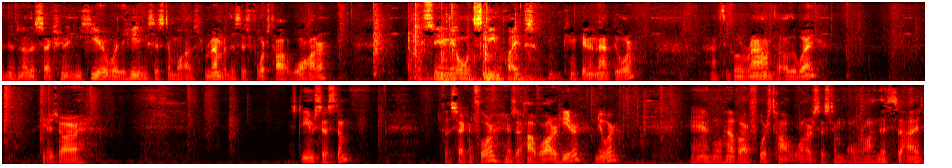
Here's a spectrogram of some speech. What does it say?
And there's another section in here where the heating system was. Remember, this is forced hot water. But we're seeing the old steam pipes. Can't get in that door. Have to go around the other way. Here's our steam system for the second floor. Here's a hot water heater, newer. And we'll have our forced hot water system over on this side.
